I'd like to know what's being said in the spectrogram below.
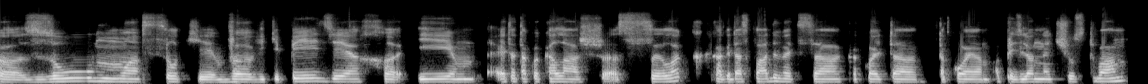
Zoom, ссылки в Википедиях. И это такой коллаж ссылок, когда складывается какое-то такое определенное чувство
